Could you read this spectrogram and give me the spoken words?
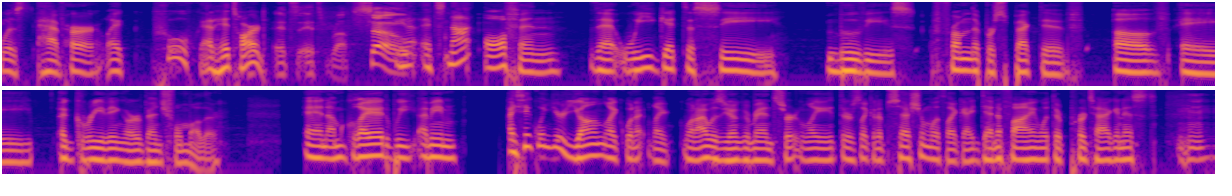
was have her. Like, whew, that hits hard. it's it's rough. So You know, it's not often that we get to see movies from the perspective of a a grieving or a vengeful mother. And I'm glad we I mean, I think when you're young, like when I like when I was a younger man, certainly there's like an obsession with like identifying with the protagonist. mhm.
